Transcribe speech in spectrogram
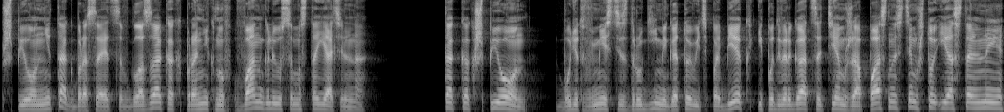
шпион не так бросается в глаза, как проникнув в Англию самостоятельно. Так как шпион будет вместе с другими готовить побег и подвергаться тем же опасностям, что и остальные,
